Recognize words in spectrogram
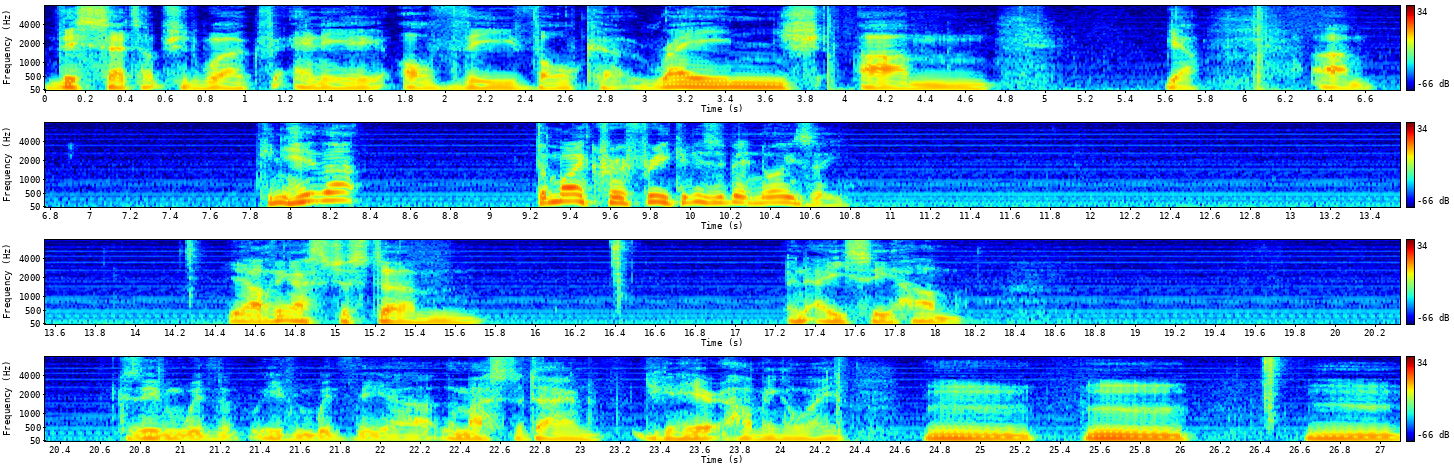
this setup should work for any of the Volca range um, yeah um, can you hear that the microfreak it is a bit noisy yeah I think that's just um, an AC hum because even with the, even with the uh, the master down, you can hear it humming away. Hmm, hmm, hmm.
